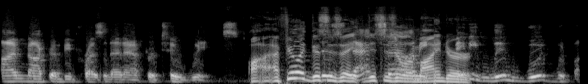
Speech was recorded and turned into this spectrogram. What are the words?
I'm not going to be president after two weeks. I feel like this Does is a this sound, is a reminder. I mean, maybe Lin Wood would. Buy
